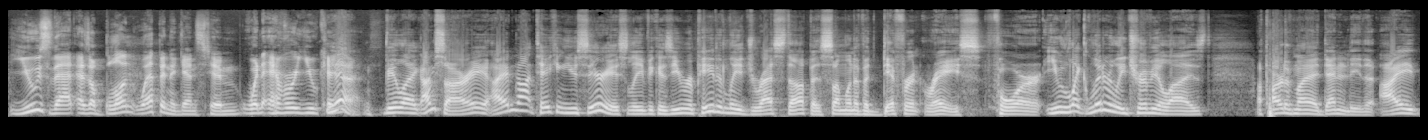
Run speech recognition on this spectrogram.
use that as a blunt weapon against him whenever you can. Yeah. Be like, I'm sorry, I am not taking you seriously because you repeatedly dressed up as someone of a different race for you like literally trivialized a part of my identity that I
